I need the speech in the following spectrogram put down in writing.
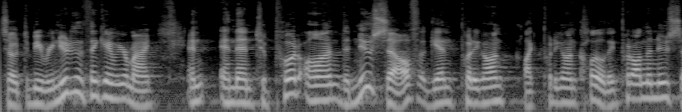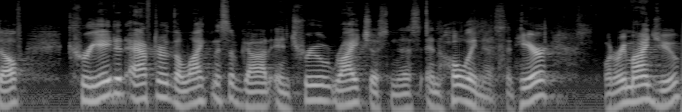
So to be renewed in the thinking of your mind, and, and then to put on the new self, again, putting on like putting on clothing, put on the new self, created after the likeness of God in true righteousness and holiness. And here, I want to remind you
